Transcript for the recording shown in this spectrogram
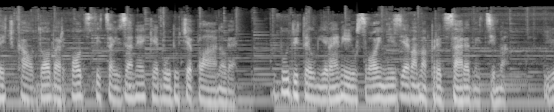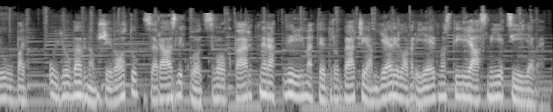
već kao dobar podsticaj za neke buduće planove. Budite umjereniji u svojim izjavama pred saradnicima. Ljubav, u ljubavnom životu za razliku od svog partnera vi imate drugačija mjerila vrijednosti i jasnije ciljeve.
